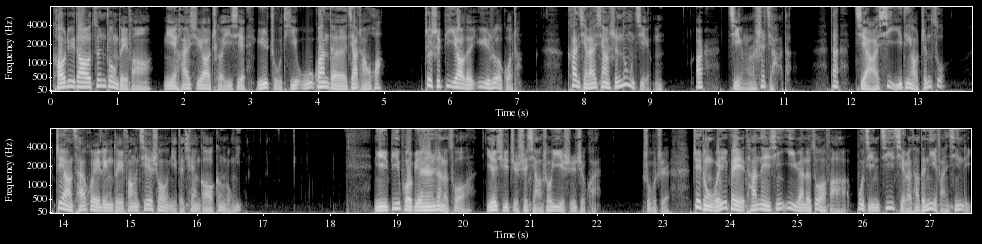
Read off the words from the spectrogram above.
考虑到尊重对方，你还需要扯一些与主题无关的家常话，这是必要的预热过程，看起来像是弄景。而景是假的，但假戏一定要真做，这样才会令对方接受你的劝告更容易。你逼迫别人认了错，也许只是享受一时之快，殊不知这种违背他内心意愿的做法，不仅激起了他的逆反心理，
